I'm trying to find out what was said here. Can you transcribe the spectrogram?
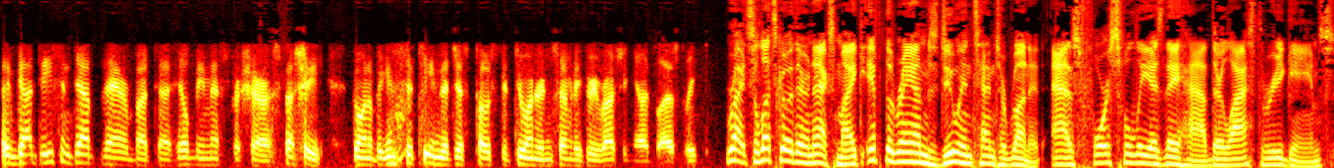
they've got decent depth there, but uh, he'll be missed for sure, especially going up against a team that just posted 273 rushing yards last week. Right, so let's go there next, Mike. If the Rams do intend to run it as forcefully as they have their last three games,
